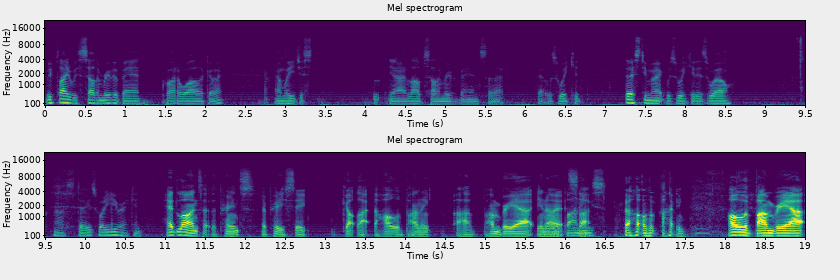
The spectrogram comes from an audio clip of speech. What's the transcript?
we played with Southern River Band quite a while ago, and we just you know love Southern River Band, so that that was wicked. Thirsty Merc was wicked as well. Nice dudes. What do you reckon? Headlines at the Prince are pretty sick. Got like the whole of Bunny, uh, Bunbury out. You know, All it's like the whole of Bunny, whole of Bunbury out.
